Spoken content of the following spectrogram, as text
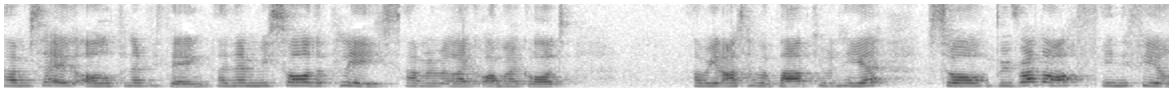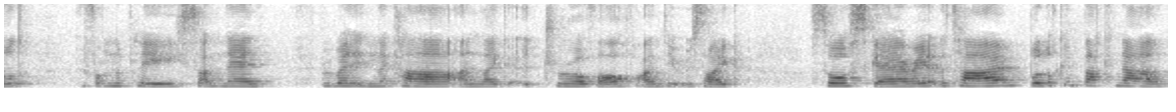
um, set it all up and everything and then we saw the police and we were like oh my god are we allowed to have a barbecue in here? So we ran off in the field from the police and then we went in the car and like drove off and it was like so scary at the time but looking back now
